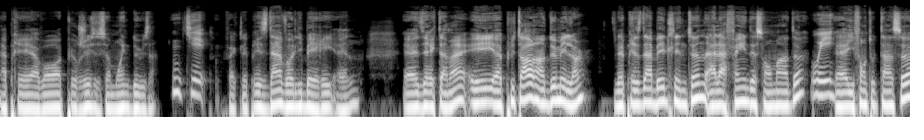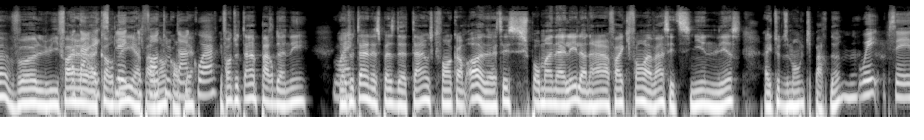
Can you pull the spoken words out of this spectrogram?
après avoir purgé, c'est ça, moins de deux ans. OK. Fait que le président va libérer elle directement. Et plus tard, en 2001, le président Bill Clinton, à la fin de son mandat, Oui. euh, ils font tout le temps ça, va lui faire Attends, accorder explique, un ils font pardon tout le complet. temps quoi? Ils font tout le temps pardonner. Ils ont tout le temps une espèce de temps où ils font comme Ah, tu sais, si je suis pour m'en aller, la dernière affaire qu'ils font avant, c'est de signer une liste avec tout du monde qui pardonne. là. Oui, c'est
